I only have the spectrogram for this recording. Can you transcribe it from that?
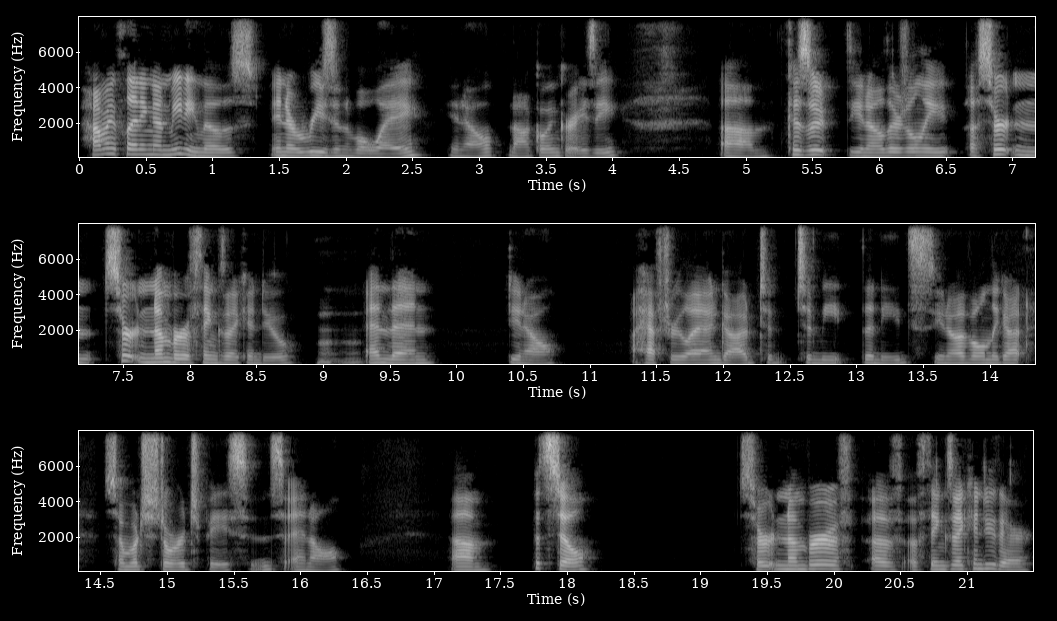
how am I planning on meeting those in a reasonable way, you know, not going crazy. Um cuz you know, there's only a certain certain number of things I can do. Mhm. and then you know i have to rely on god to to meet the needs. You know i've only got so much storage space and, and all. Um but still certain number of, of of things i can do there.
